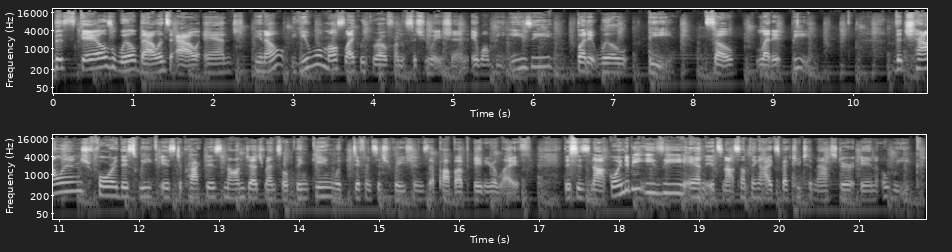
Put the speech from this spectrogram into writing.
The scales will balance out, and you know, you will most likely grow from the situation. It won't be easy, but it will be. So let it be. The challenge for this week is to practice non judgmental thinking with different situations that pop up in your life. This is not going to be easy, and it's not something I expect you to master in a week.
